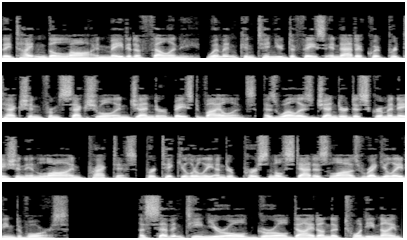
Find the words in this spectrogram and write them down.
they tightened the law and made it a felony. Women continued to face inadequate protection from sexual and gender based violence, as well as gender discrimination in law and practice, particularly under personal status laws regulating divorce. A 17-year-old girl died on 29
